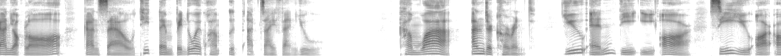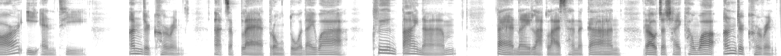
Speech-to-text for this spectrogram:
การหยอกล้อ การแซวที่เต็มไปด้วยความอึดอัดใจแฝงอยู่ คำว่า undercurrent U N D E R C U R R E N T undercurrent อาจจะแปลตรงตัวได้ว่า คลื่นใต้น้ำแต่ในหลากหลายสถานการณ์ เราจะใช้คำว่า undercurrent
